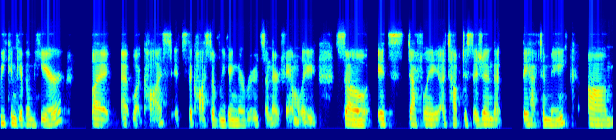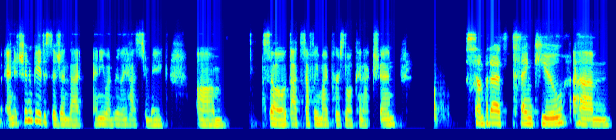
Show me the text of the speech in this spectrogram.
we can give them here but at what cost? It's the cost of leaving their roots and their family. So it's definitely a tough decision that they have to make. Um, and it shouldn't be a decision that anyone really has to make. Um, so that's definitely my personal connection. Sampada, thank you. Um,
